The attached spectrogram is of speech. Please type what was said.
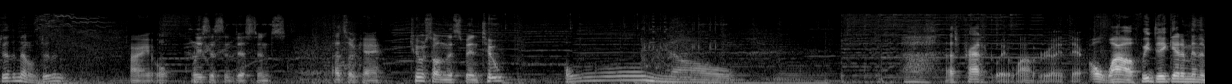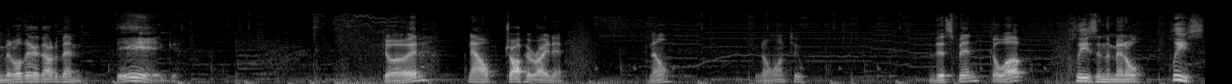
Do the middle. Do the... Alright, well, at least it's a distance. That's okay. Tombstone this spin, too. Oh, no. Ah, that's practically a wild right there. Oh, wow. If we did get him in the middle there, that would have been big. Good. Now, drop it right in. No? You don't want to? This spin? Go up? Please in the middle. Please.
